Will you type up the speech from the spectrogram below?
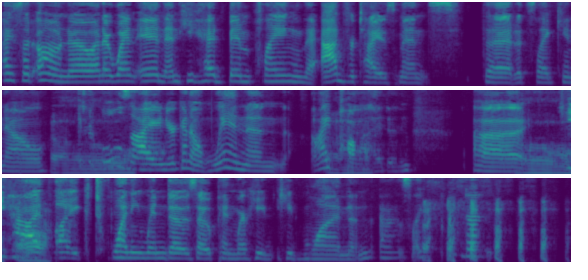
I said, "Oh no." And I went in and he had been playing the advertisements that it's like, you know, get a Oh, bullseye and you're gonna win an iPod and uh oh, he had like 20 windows open where he he'd won and I was like.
